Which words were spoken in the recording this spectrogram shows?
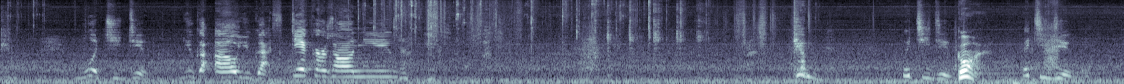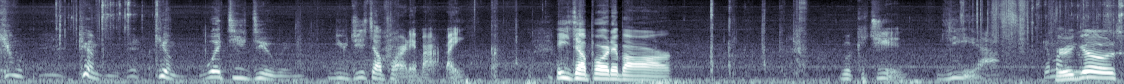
Come on. What you do? You got oh, you got stickers on you. Come on. What you do? Go on. What you doing? Come on. Come here. Come on. What you doing? You just a party bar, right? He's a party bar. Look at you. Yeah. Come Here he you- goes.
